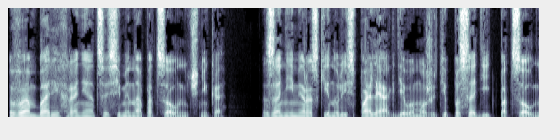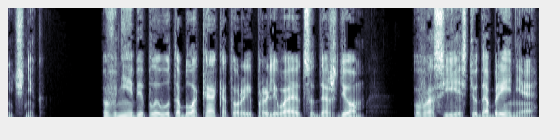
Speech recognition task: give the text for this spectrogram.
В амбаре хранятся семена подсолнечника. За ними раскинулись поля, где вы можете посадить подсолнечник. В небе плывут облака, которые проливаются дождем. У вас есть удобрение.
